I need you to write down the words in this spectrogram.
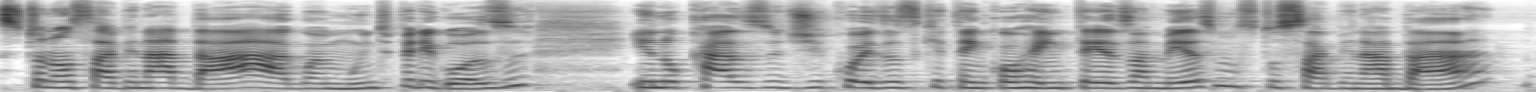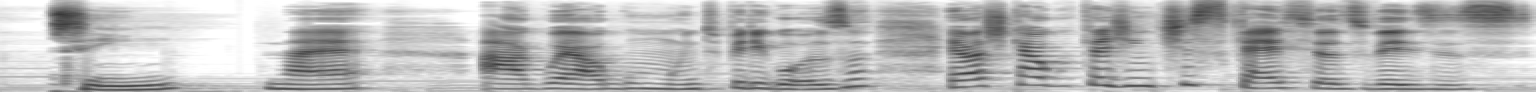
Se tu não sabe nadar, a água é muito perigoso. E no caso de coisas que tem correnteza, mesmo se tu sabe nadar. Sim. Né? A água é algo muito perigoso. Eu acho que é algo que a gente esquece às vezes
